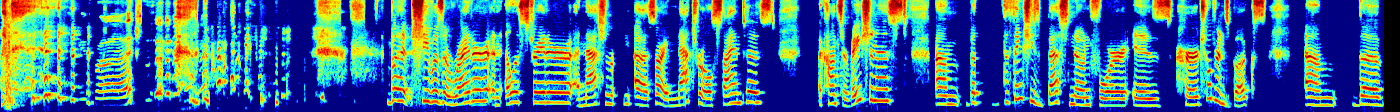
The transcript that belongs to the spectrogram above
But she was a writer, an illustrator, a national, uh, sorry, natural scientist, a conservationist. Um, but the thing she's best known for is her children's books. Um, the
